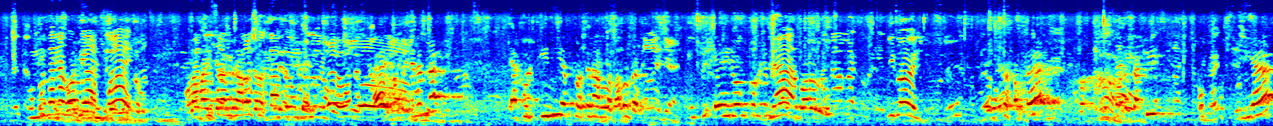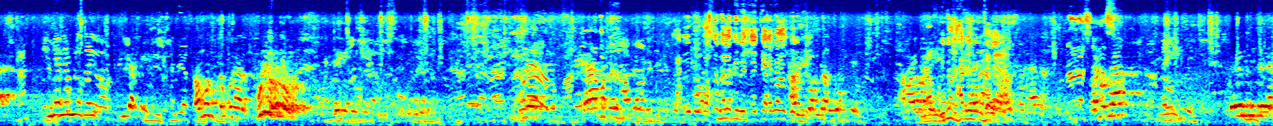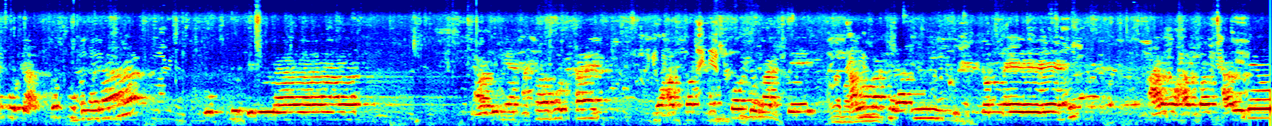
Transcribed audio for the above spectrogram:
ওলামাই আলোচনা এখন কি নিয়ে প্রশ্ন আল্লাহ ভালো জানে। কিন্তু এই রোগ সবচেয়ে বড় রোগ। কি? দুনিয়া সমস্ত গুণার ভুলি হলো এই মানে ফেলে দিবেন ফেলে দুনিয়া থাকা জন্যে আর মহাব্বত ছাড়বেও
